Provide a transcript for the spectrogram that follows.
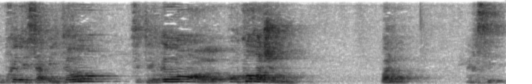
auprès des habitants, c'était vraiment euh, encourageant. Voilà. Merci.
